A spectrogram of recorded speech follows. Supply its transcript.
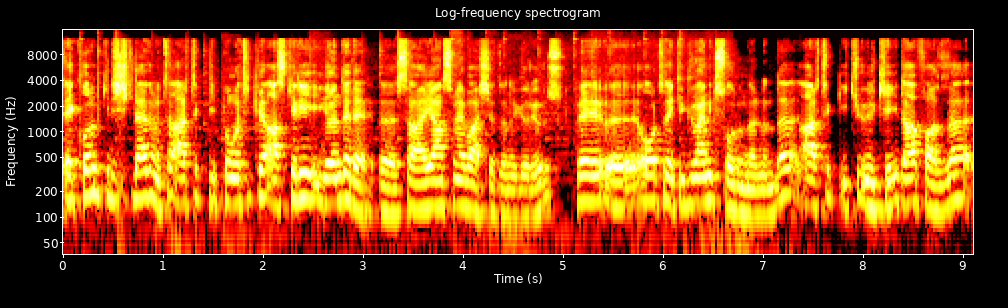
e, ekonomik ilişkilerden öte artık diplomatik ve askeri yönde de e, sahaya yansımaya başladığını görüyoruz. Ve e, ortadaki güvenlik sorunlarının da artık iki ülkeyi daha fazla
